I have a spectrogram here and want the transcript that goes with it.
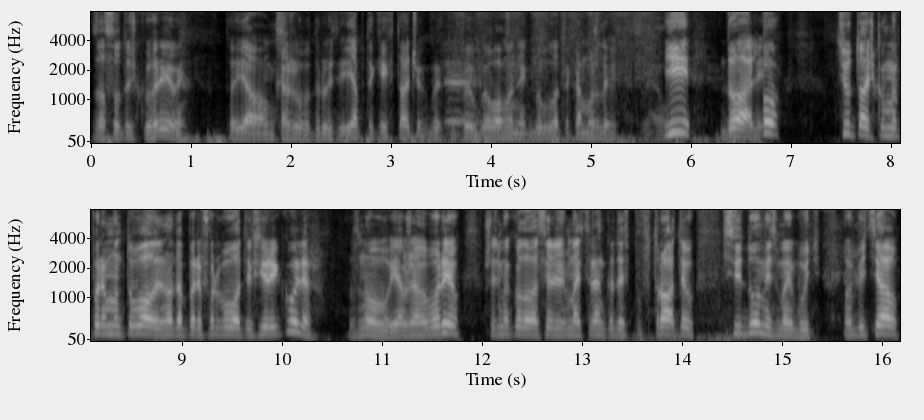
за соточку гривень, то я вам кажу, друзі, я б таких тачок би купив би вагон, якби була така можливість. І далі. Цю тачку ми перемонтували, треба перефарбувати в сірий колір. Знову я вже говорив, щось Микола Васильович Майстренко десь втратив свідомість, мабуть, обіцяв.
